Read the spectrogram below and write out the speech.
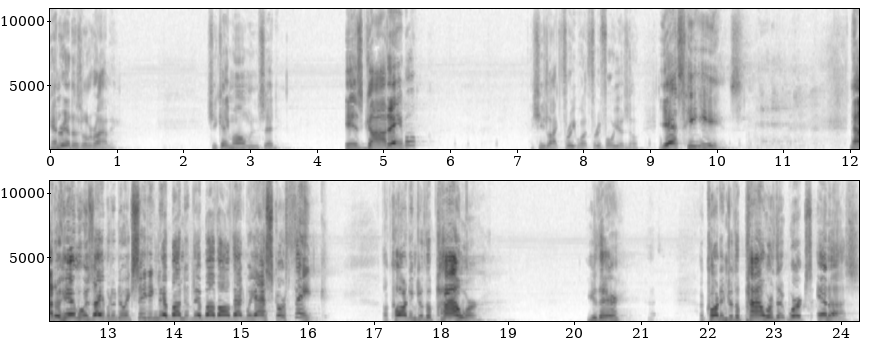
Henrietta's little Riley. She came home and said, Is God able? She's like three, what, three, four years old. Yes, he is. Now, to him who is able to do exceedingly abundantly above all that we ask or think, according to the power, you there? According to the power that works in us.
